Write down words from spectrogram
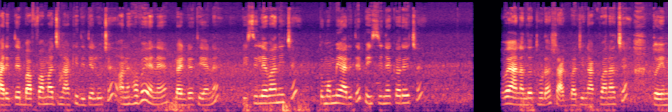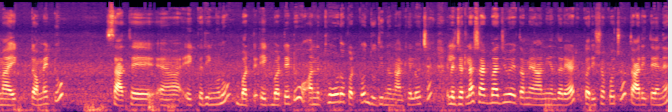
આ રીતે બાફવામાં જ નાખી દીધેલું છે અને હવે એને બ્લેન્ડરથી એને પીસી લેવાની છે. તો મમ્મી આ રીતે પીસીને કરે છે. હવે આના અંદર થોડા શાકભાજી નાખવાના છે. તો એમાં એક ટમેટું સાથે એક રીંગણું, બટ, એક બટેટું અને થોડો કટકો દૂધીનો નાખેલો છે. એટલે જેટલા શાકભાજી હોય તમે આની અંદર એડ કરી શકો છો. તો આ રીતે એને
